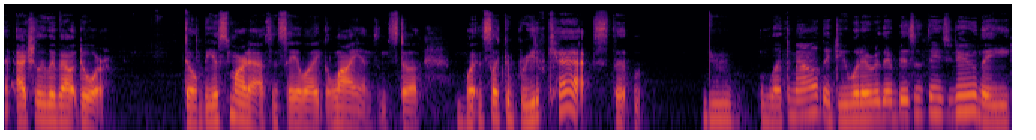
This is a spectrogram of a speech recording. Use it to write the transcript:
that actually live outdoor don't be a smartass and say like lions and stuff. But it's like a breed of cats that you let them out. They do whatever their business needs to do. They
